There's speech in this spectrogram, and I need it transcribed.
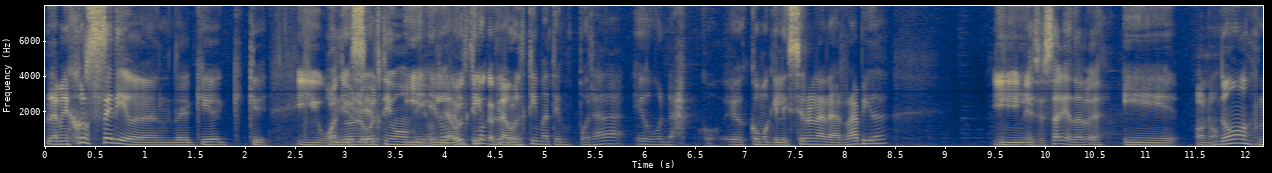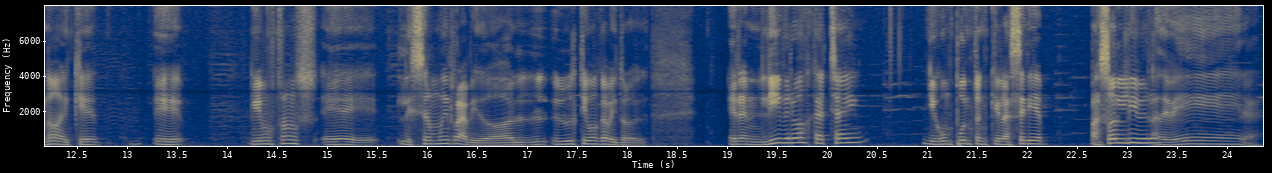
la mejor serie weón, de que, que- Y guateó los últimos y minutos. en la, última temporada es un asco. Es como que le hicieron a la rápida Y y- necesaria, tal vez. y ¿O no? No, no, es que eh, Game of Thrones eh, le hicieron muy rápido el, el último capítulo. Eran libros, ¿cachai? Llegó un punto en que la serie pasó el libro. Ah, de veras.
